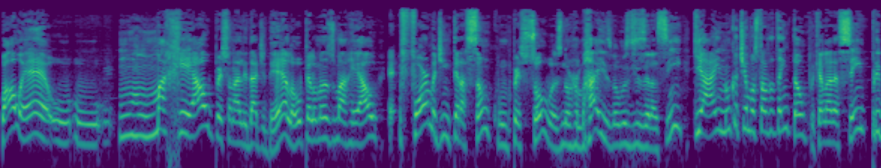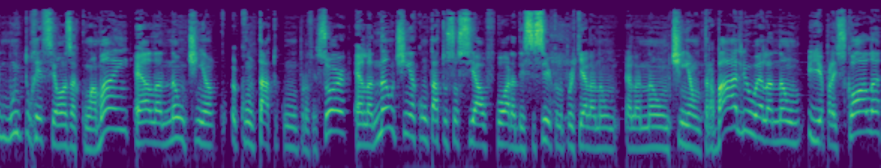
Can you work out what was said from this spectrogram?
qual é o, o- um- uma real personalidade dela, ou pelo menos uma real é, forma de interação com pessoas normais, vamos dizer assim, que a Ai nunca tinha mostrado até então, porque ela era sempre muito receosa com a mãe, ela não tinha contato com o professor, ela não tinha contato social fora desse círculo, porque ela não, ela não tinha um trabalho, ela não ia pra escola,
